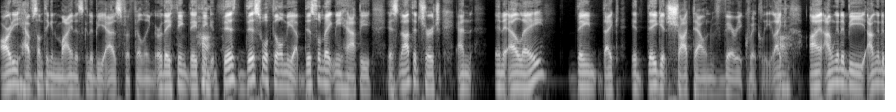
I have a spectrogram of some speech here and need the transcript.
already have something in mind that's going to be as fulfilling, or they think they think this this will fill me up, this will make me happy. It's not the church, and in LA. They like it. They get shot down very quickly. Like ah. I, I'm gonna be, I'm gonna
